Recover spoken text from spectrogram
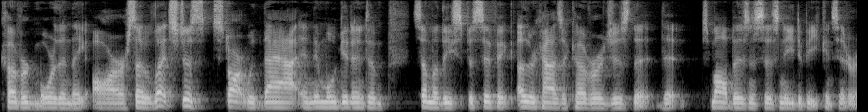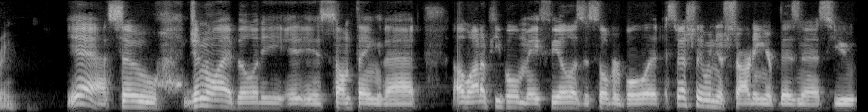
covered more than they are. So let's just start with that, and then we'll get into some of these specific other kinds of coverages that that small businesses need to be considering. Yeah, so general liability it is something that a lot of people may feel as a silver bullet, especially when you're starting your business. You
